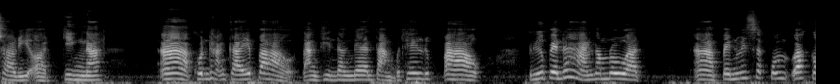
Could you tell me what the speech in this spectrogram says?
ชาริออตจริงนะอ่าคนทางไกลเปล่า ต่างถิ่นต่างแดนต่างประเทศหรือเปล่า หรือเป็นทหารตำรวจอ่าเป็นวิศวก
